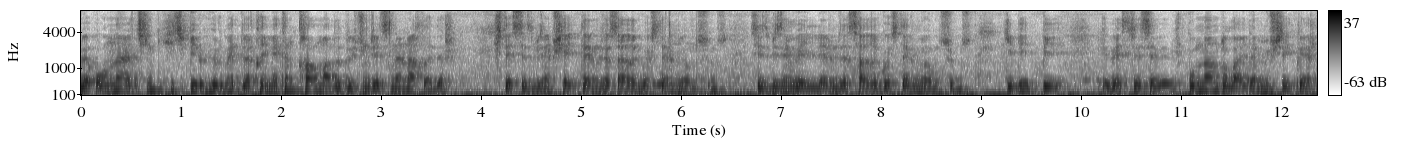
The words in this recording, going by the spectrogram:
ve onlar için hiçbir hürmet ve kıymetin kalmadığı düşüncesine nakleder. İşte siz bizim şehitlerimize saygı göstermiyor musunuz? Siz bizim velilerimize saygı göstermiyor musunuz? Gibi bir vesvese verir. Bundan dolayı da müşrikler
